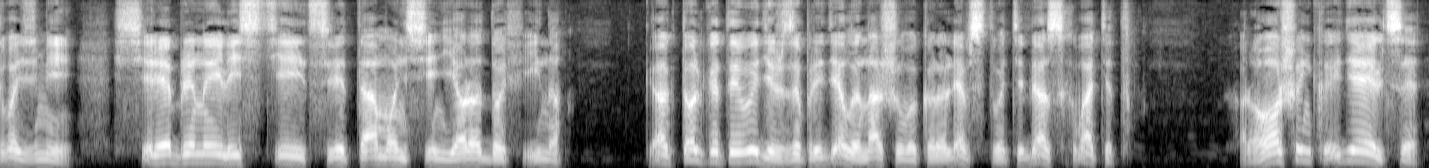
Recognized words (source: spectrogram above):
возьми! Серебряные листи цвета монсеньора Дофина. Как только ты выйдешь за пределы нашего королевства, тебя схватят. Хорошенькое дельце —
